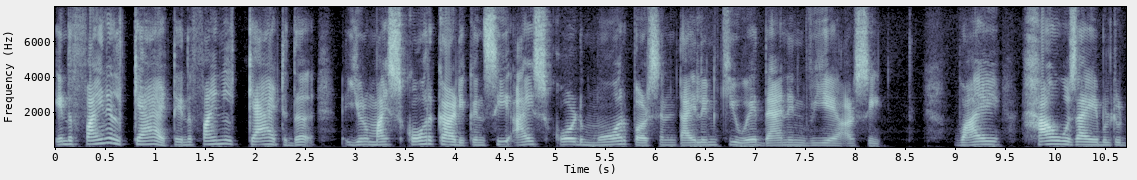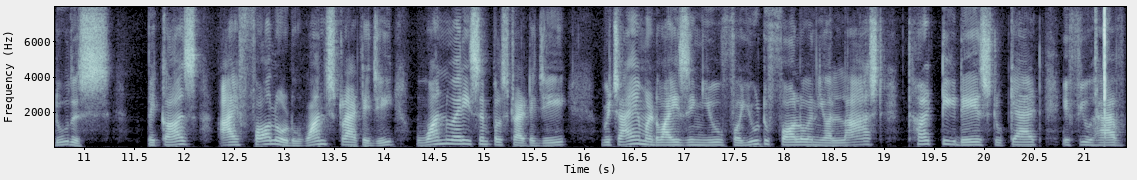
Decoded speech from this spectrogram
in the final cat in the final cat the you know my scorecard you can see i scored more percentile in qa than in varc why how was i able to do this? Because i followed one strategy one very simple strategy which i am advising you for you to follow in your last 30 days to cat if you have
